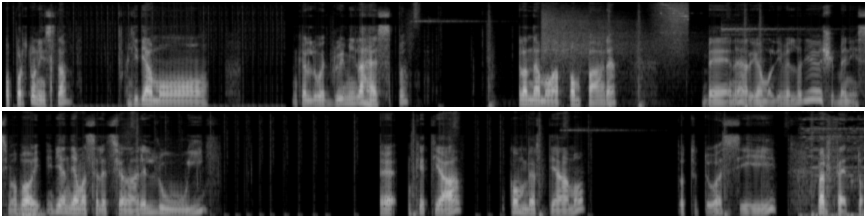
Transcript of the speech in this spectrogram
opportunista. Gli diamo anche a lui 2000 ESP e lo andiamo a pompare. Bene, arriviamo al livello 10, benissimo. Poi gli andiamo a selezionare lui. E che ti ha? convertiamo. Tutti e due, sì. Perfetto.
